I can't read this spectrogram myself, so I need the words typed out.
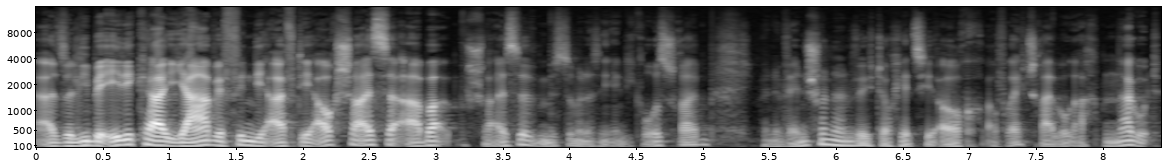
also liebe Edeka, ja, wir finden die AfD auch scheiße, aber scheiße, müsste man das nicht eigentlich groß schreiben? Ich meine, wenn schon, dann würde ich doch jetzt hier auch auf Rechtschreibung achten. Na gut.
